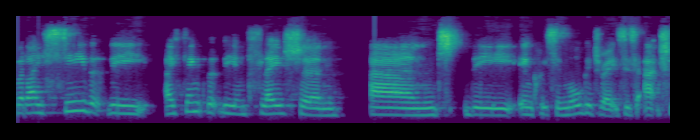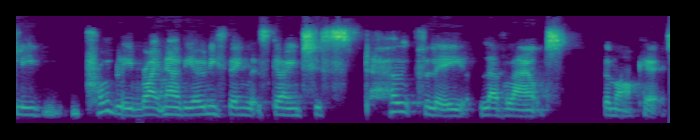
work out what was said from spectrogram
But I see that the, I think that the inflation and the increase in mortgage rates is actually probably right now the only thing that's going to hopefully level out the market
